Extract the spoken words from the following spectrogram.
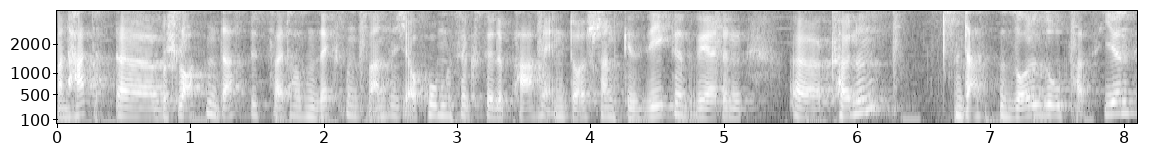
Man hat äh, beschlossen, dass bis 2026 auch homosexuelle Paare in Deutschland gesegnet werden äh, können. Das soll so passieren.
